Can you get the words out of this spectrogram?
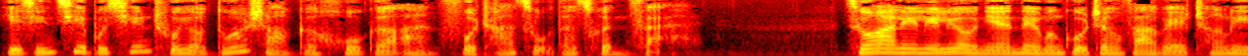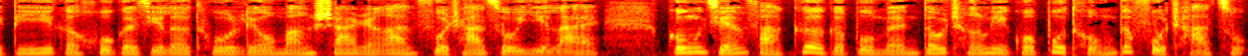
已经记不清楚有多少个呼格案复查组的存在。从二零零六年内蒙古政法委成立第一个呼格吉勒图流氓杀人案复查组以来，公检法各个部门都成立过不同的复查组，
